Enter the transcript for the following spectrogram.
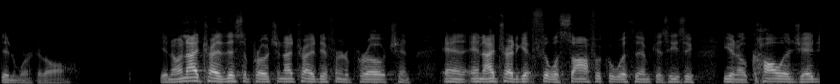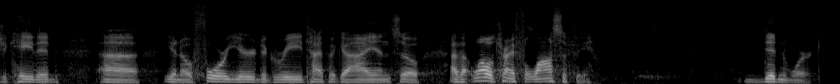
Didn't work at all. You know, and I tried this approach and I tried a different approach and, and, and I tried to get philosophical with him because he's a, you know, college educated, uh, you know, four year degree type of guy. And so I thought, well, I'll try philosophy. Didn't work.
